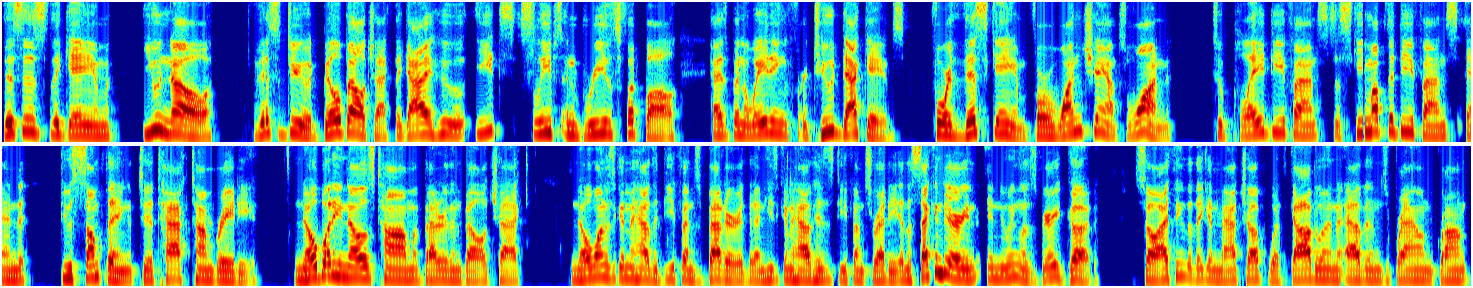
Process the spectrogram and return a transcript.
This is the game you know this dude, Bill Belichick, the guy who eats, sleeps, and breathes football, has been waiting for two decades for this game, for one chance, one to play defense, to scheme up the defense and do something to attack Tom Brady. Nobody knows Tom better than Belichick. No one is going to have the defense better than he's going to have his defense ready. And the secondary in, in New England is very good. So I think that they can match up with Godwin, Evans, Brown, Gronk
